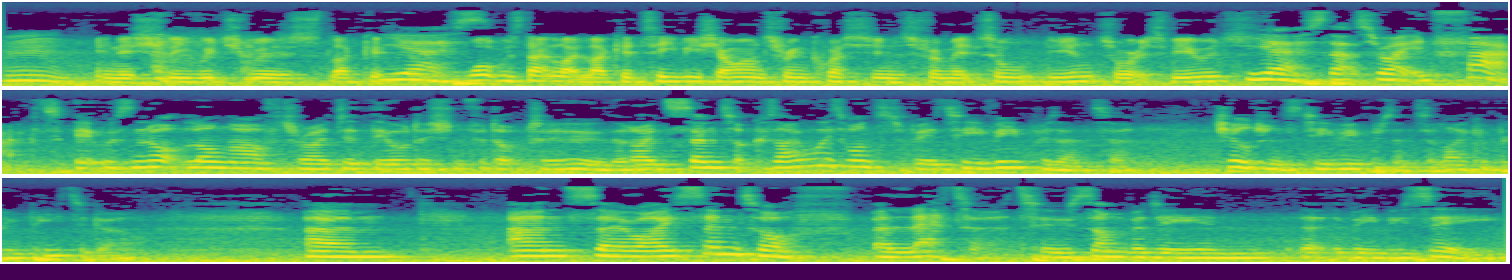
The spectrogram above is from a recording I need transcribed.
mm. initially, which was like a, yes. what was that like? Like a TV show answering questions from its audience or its viewers? Yes, that's right. In fact, it was not long after I did the audition for Doctor Who that I'd sent up because I always wanted to be a TV presenter, children's TV presenter, like a Blue Peter girl. Um, and so I sent off a letter to somebody in the, the BBC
